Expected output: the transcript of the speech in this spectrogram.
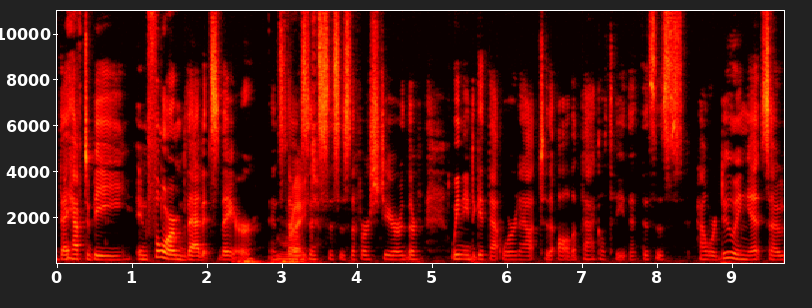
they have to be informed that it's there. And so, Right. since this is the first year, we need to get that word out to all the faculty that this is how we're doing it. So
